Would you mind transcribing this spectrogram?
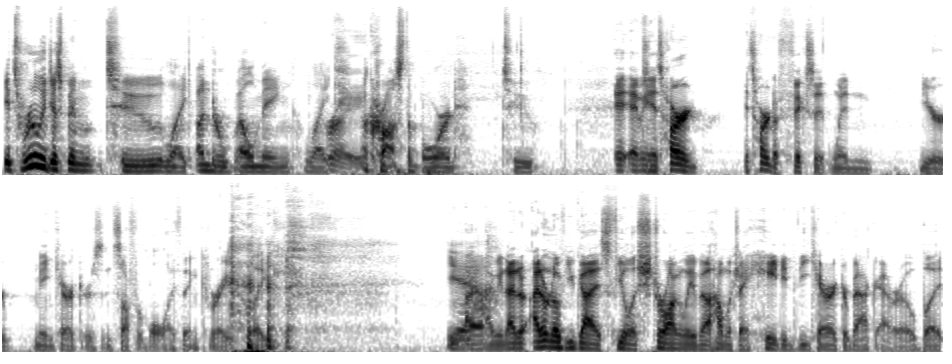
it's really just been too like underwhelming, like Right. across the board. To I I mean, it's hard. It's hard to fix it when your main character is insufferable. I think, right? Like, yeah, I, I mean, I don't. I don't know if you guys feel as strongly about how much I hated the character Back Arrow, but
